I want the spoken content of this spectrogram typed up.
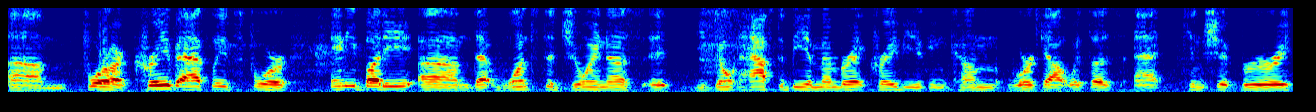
Um, for our Krave athletes, for anybody um, that wants to join us, it, you don't have to be a member at Krave. You can come work out with us at Kinship Brewery.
